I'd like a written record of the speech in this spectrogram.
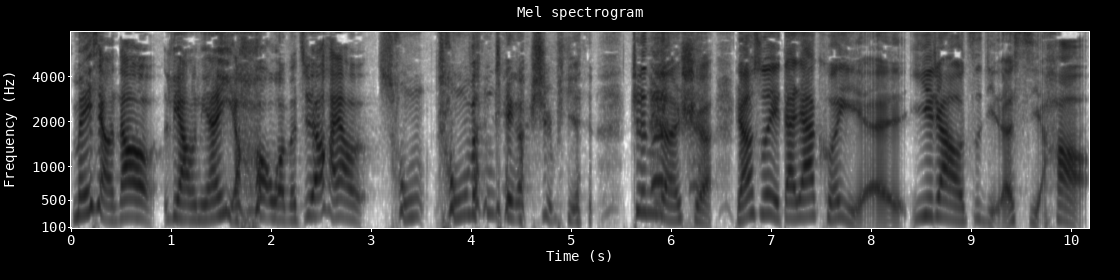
没想到两年以后，我们居然还要重重温这个视频，真的是。然后所以大家可以依照自己的喜好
